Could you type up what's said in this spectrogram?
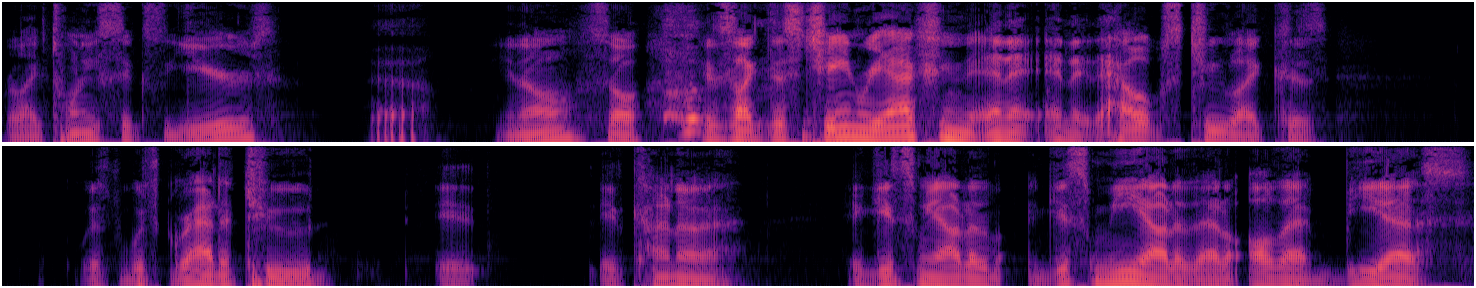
for like 26 years, Yeah. you know. So it's like this chain reaction, and it and it helps too, like because with with gratitude, it it kind of it gets me out of it gets me out of that all that BS.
